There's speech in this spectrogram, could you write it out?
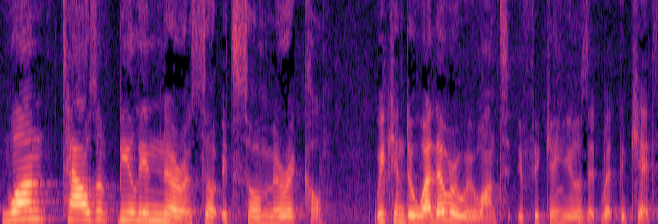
1,000 billion neurons. So it's so miracle. We can do whatever we want if we can use it with the kids.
